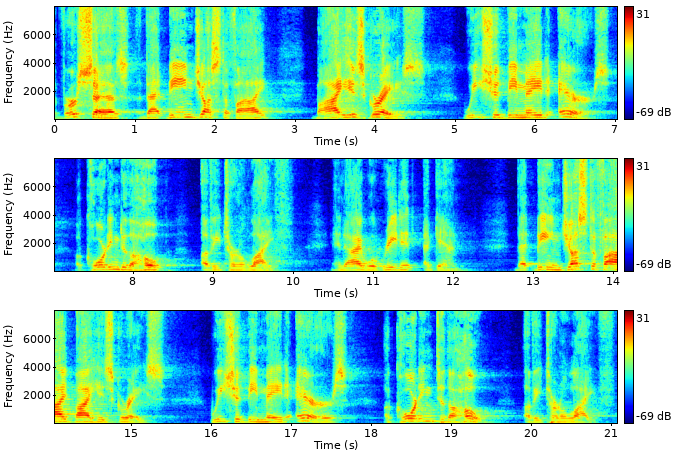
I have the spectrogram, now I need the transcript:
The verse says that being justified by his grace, we should be made heirs according to the hope of eternal life. And I will read it again. That being justified by his grace, we should be made heirs according to the hope of eternal life.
